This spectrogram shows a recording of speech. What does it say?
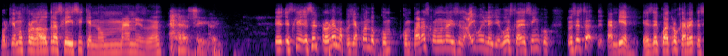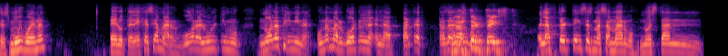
porque hemos probado otras hazy que no mames, ¿verdad? sí, güey. Es, es que es el problema, pues ya cuando com- comparas con una dices, ay, güey, le llegó, está de 5. Entonces esta también es de cuatro carretes, es muy buena, pero te deja ese amargor al último, no la filmina, un amargor en la, en la parte de atrás de El la lengua. aftertaste. El aftertaste es más amargo, no es tan...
